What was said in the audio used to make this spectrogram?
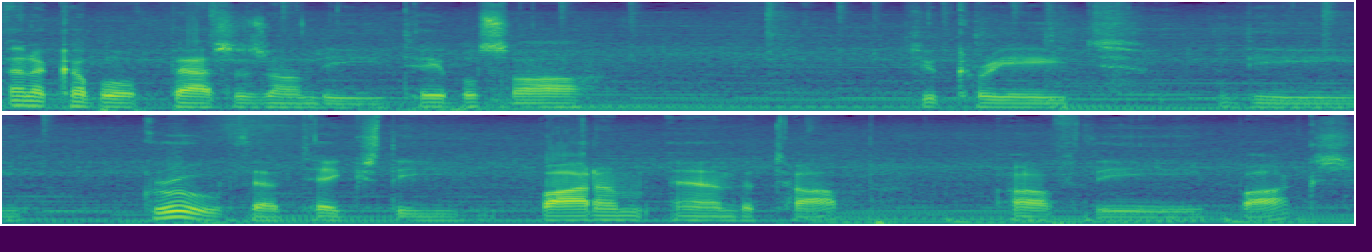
And a couple of passes on the table saw to create the groove that takes the bottom and the top of the box.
